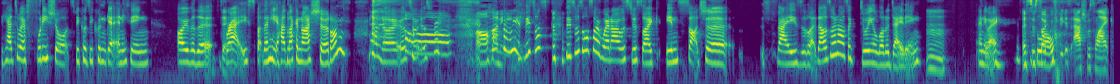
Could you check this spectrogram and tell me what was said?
he had to wear footy shorts because he couldn't get anything over the brace. But then he had like a nice shirt on. I don't know. It was, it was Oh, oh, honey. weird. This was this was also when I was just like in such a phase of like that was when I was like doing a lot of dating. Mm. Anyway, It's just Lol. so because Ash was like,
